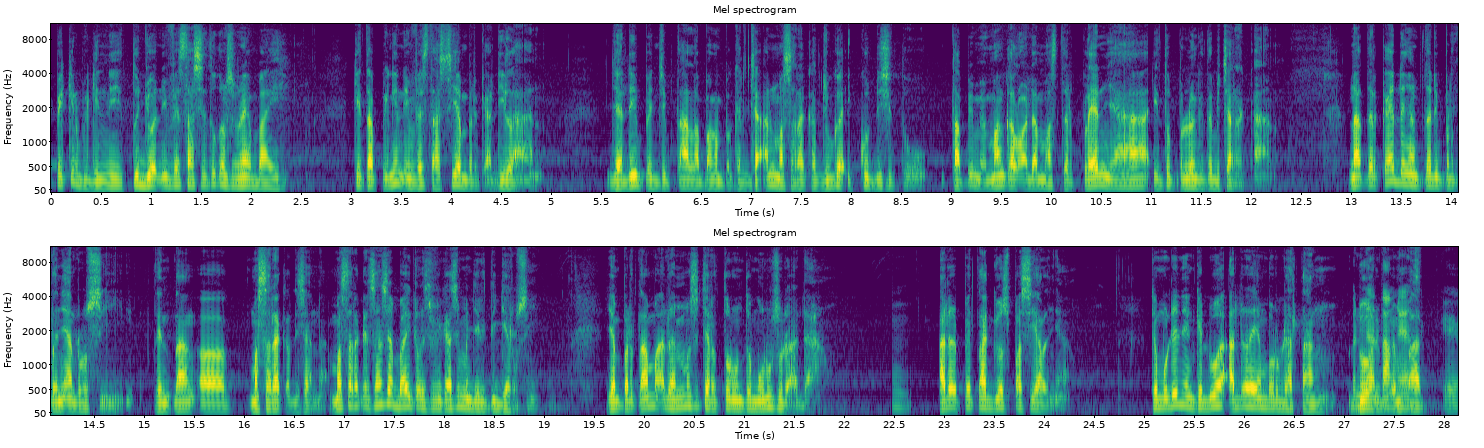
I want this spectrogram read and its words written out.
pikir begini, tujuan investasi itu kan sebenarnya baik. Kita ingin investasi yang berkeadilan. Jadi penciptaan lapangan pekerjaan masyarakat juga ikut di situ. Tapi memang kalau ada master plan-nya itu perlu kita bicarakan. Nah terkait dengan tadi pertanyaan Rosi tentang uh, masyarakat di sana. Masyarakat di sana saya bagi klasifikasi menjadi tiga Rosi. Yang pertama adalah memang secara turun-temurun sudah ada. Hmm. Ada peta geospasialnya. Kemudian yang kedua adalah yang baru datang Pendatang 2004. Ya? Okay.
